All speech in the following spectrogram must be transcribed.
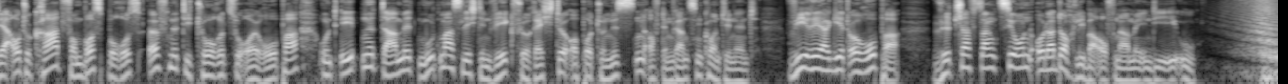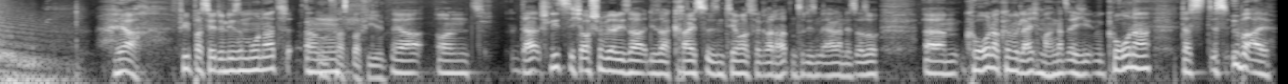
Der Autokrat vom Bosporus öffnet die Tore zu Europa und ebnet damit mutmaßlich den Weg für rechte Opportunisten auf dem ganzen Kontinent. Wie reagiert Europa? Wirtschaftssanktionen oder doch lieber Aufnahme in die EU? Ja, viel passiert in diesem Monat. Ähm, Unfassbar viel. Ja, und da schließt sich auch schon wieder dieser, dieser Kreis zu diesem Thema, was wir gerade hatten, zu diesem Ärgernis. Also ähm, Corona können wir gleich machen, ganz ehrlich. Corona, das, das ist überall,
